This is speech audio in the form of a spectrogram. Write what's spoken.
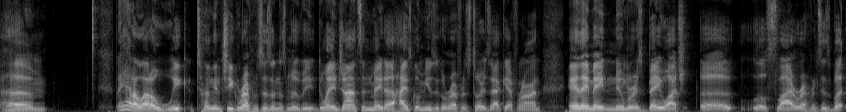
Um, they had a lot of weak tongue-in-cheek references in this movie. Dwayne Johnson made a High School Musical reference towards Zac Efron, and they made numerous Baywatch uh, little sly references, but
